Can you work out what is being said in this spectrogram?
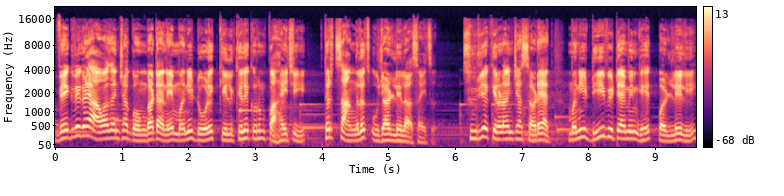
वेगवेगळ्या आवाजांच्या गोंगाटाने मनी डोळे किलकिले करून पाहायची तर चांगलंच उजाडलेलं असायचं. सूर्यकिरणांच्या सड्यात मनी डी व्हिटॅमिन घेत पडलेली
